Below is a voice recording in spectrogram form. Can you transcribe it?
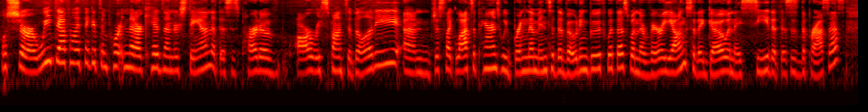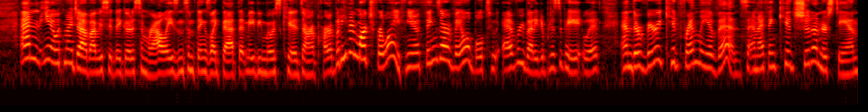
Well, sure. We definitely think it's important that our kids understand that this is part of our responsibility. Um, just like lots of parents, we bring them into the voting booth with us when they're very young, so they go and they see that this is the process. And you know, with my job, obviously they go to some rallies and some things like that that maybe most kids aren't a part of. But even March for Life, you know, things are available to everybody to participate with, and they're very kid-friendly events. And I think kids should understand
